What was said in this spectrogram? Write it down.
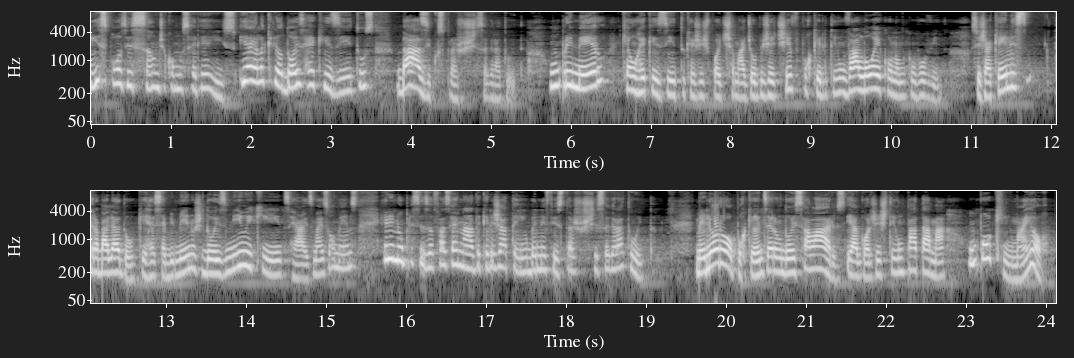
exposição de como seria isso. E aí ela criou dois requisitos básicos para a justiça gratuita. Um primeiro, que é um requisito que a gente pode chamar de objetivo, porque ele tem um valor econômico envolvido. Ou seja, aquele trabalhador que recebe menos de R$ 2.500, mais ou menos, ele não precisa fazer nada, que ele já tem o benefício da justiça gratuita. Melhorou, porque antes eram dois salários e agora a gente tem um patamar um pouquinho maior.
